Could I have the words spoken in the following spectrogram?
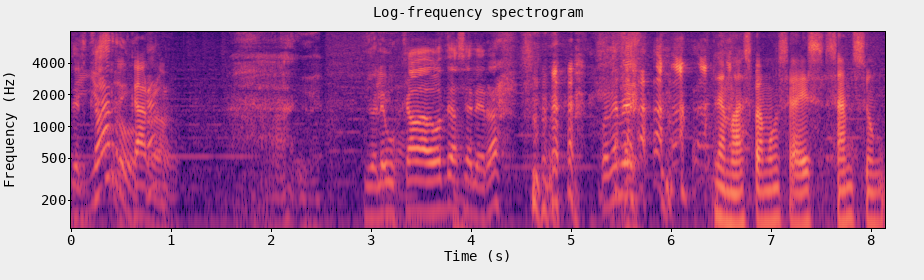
del carro. El carro. Ah, yo le buscaba dónde acelerar. Poneme. La más famosa es Samsung.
